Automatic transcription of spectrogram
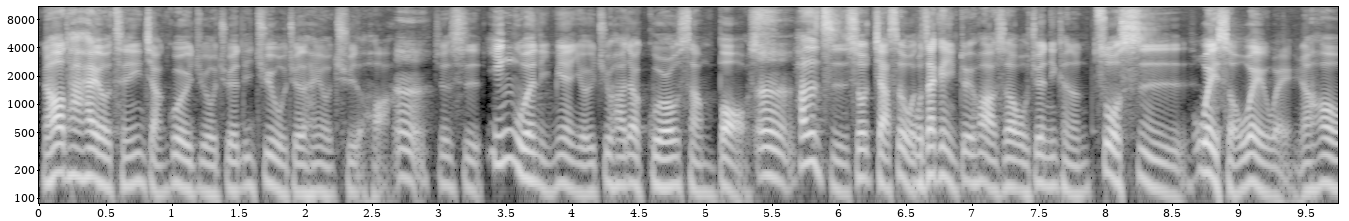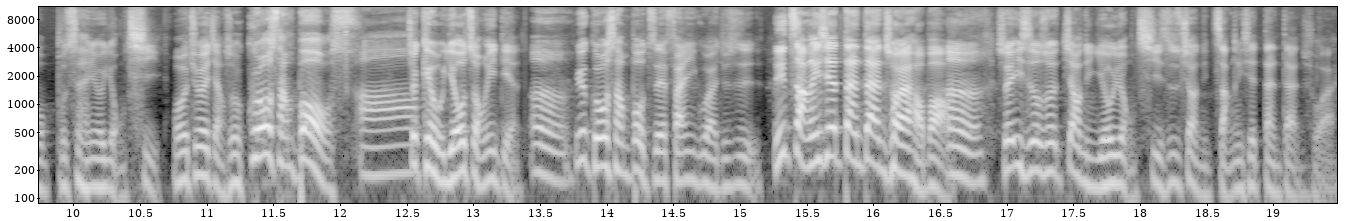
然后他还有曾经讲过一句，我觉得一句我觉得很有趣的话，嗯，就是英文里面有一句话叫 “grow some balls”，嗯，它是指说，假设我在跟你对话的时候，我觉得你可能做事畏首畏尾，然后不是很有勇气，我就会讲说 “grow some balls”，哦，就给我有种一点，嗯，因为 “grow some balls” 直接翻译过来就是你长一些蛋蛋出来好不好？嗯，所以意思就是说叫你有勇气，是叫你长一些蛋蛋出来。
